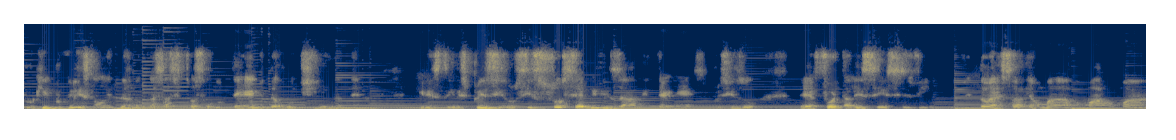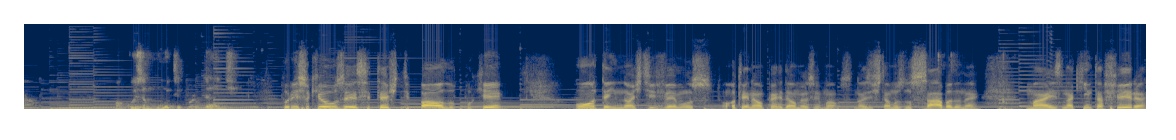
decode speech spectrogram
Por quê? Porque eles estão lidando com essa situação do tédio, da rotina, né? Eles, eles precisam se sociabilizar na internet, precisam é, fortalecer esses vínculos. Então, essa é uma, uma, uma, uma coisa muito importante. Por isso que eu usei esse texto de Paulo, porque Ontem nós tivemos. Ontem não, perdão, meus irmãos. Nós estamos no sábado, né? Mas na quinta-feira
